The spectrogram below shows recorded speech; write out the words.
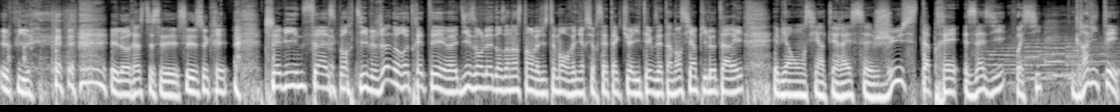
et puis et le reste c'est des- secrets. Chabi Insa, sportive, jeune retraité, euh, disons-le dans un instant, on va justement revenir sur cette actualité. Vous êtes un ancien pilotari. Eh bien, on s'y intéresse juste après Zazie. Voici Gravité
